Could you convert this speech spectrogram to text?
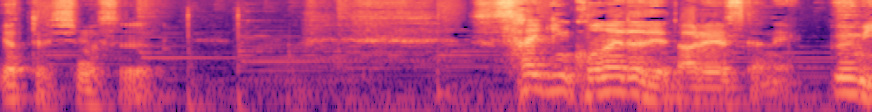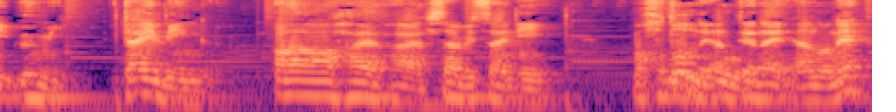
やったりします？ー最近この間で言うとあれですかね。海、海、ダイビング。ああ、はいはい。久々に。まあ、ほとんどやってない。あのね、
